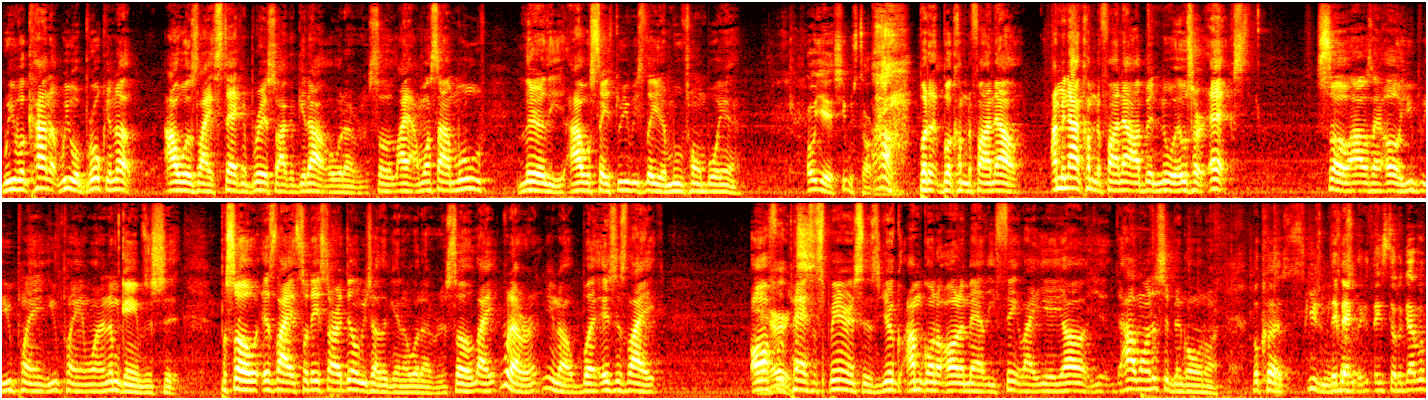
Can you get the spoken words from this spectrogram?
We were kind of we were broken up. I was like stacking bread so I could get out or whatever. So like once I moved, literally, I would say three weeks later, moved homeboy in. Oh yeah, she was talking. Ah. But but come to find out, I mean not come to find out, I've been knew it was her ex. So I was like, oh, you you playing you playing one of them games and shit. But so it's like so they started dealing with each other again or whatever. So like whatever you know. But it's just like off of past experiences, you're I'm going to automatically think like yeah y'all how long this shit been going on because excuse me They 'cause- back, they still together?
